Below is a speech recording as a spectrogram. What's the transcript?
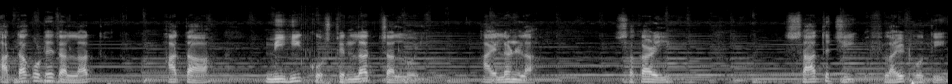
आता कुठे चाललात? आता मीही कोस्टेनलाच चाललोय आयलंडला. सकाळी सातची फ्लाईट होती.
